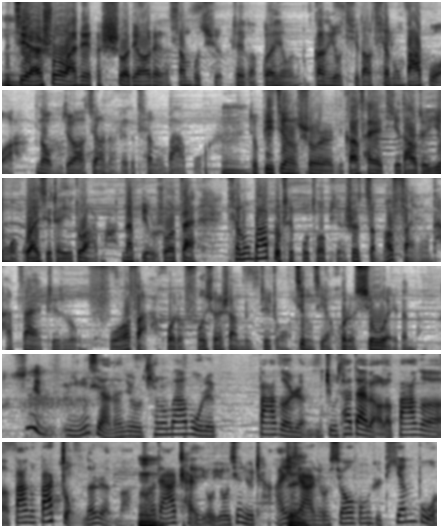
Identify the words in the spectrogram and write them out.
嗯既然说完这个射雕这个三部曲这个关系，我刚才又提到《天龙八部》啊，那我们就要讲讲这个《天龙八部》。嗯，就毕竟是你刚才也提到这因果关系这一段嘛。那比如说在《天龙八部》这部作品是怎么反映他在这种佛法或者佛学上的这种境界或者修为的呢？最明显的就是《天龙八部》这八个人，就是他代表了八个八个八种的人嘛。然后嗯大家查有有兴趣查一下，就是萧峰是天部，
